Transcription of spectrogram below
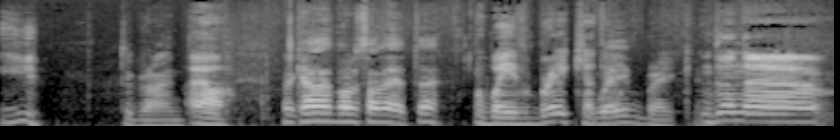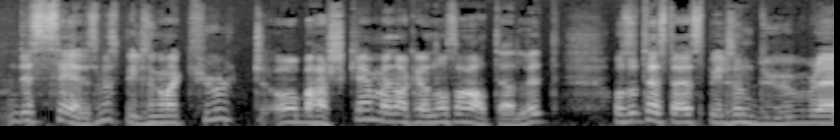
Y'. To grind. Ja. Men hva var det sa det heter? Wavebreak heter det. Wavebreak. Den, eh, det ser ut som et spill som kan være kult å beherske, men akkurat nå så hater jeg det litt. Og så testa jeg et spill som du ble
